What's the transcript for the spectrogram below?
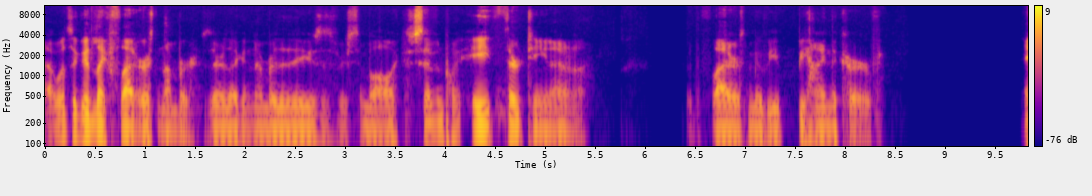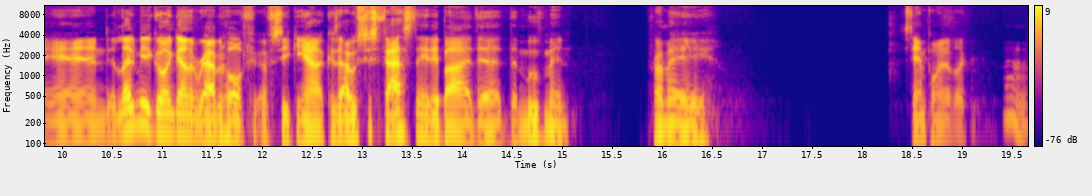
Uh, what's a good like flat Earth number? Is there like a number that they use for symbolic? Seven point eight thirteen. I don't know. The flat Earth movie, Behind the Curve and it led me to going down the rabbit hole of, of seeking out because I was just fascinated by the the movement from a standpoint of like, hmm,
